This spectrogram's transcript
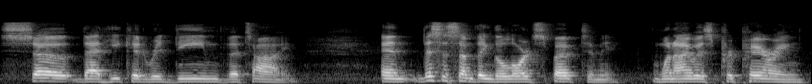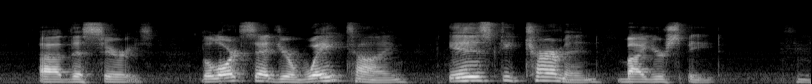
so that he could redeem the time. And this is something the Lord spoke to me when I was preparing uh, this series. The Lord said, Your wait time is determined by your speed. Hmm.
